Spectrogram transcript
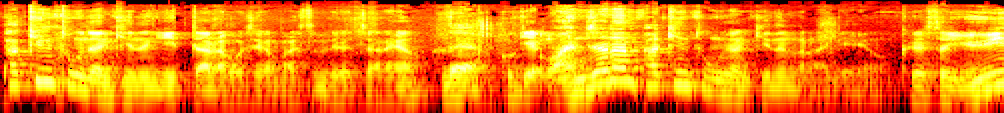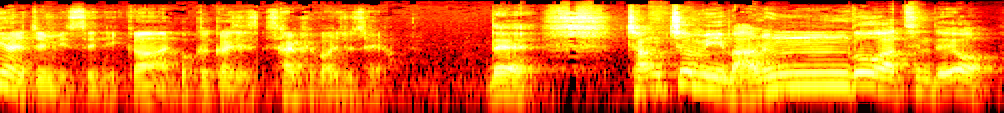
파킹 통장 기능이 있다라고 제가 말씀드렸잖아요. 네. 그게 완전한 파킹 통장 기능은 아니에요. 그래서 유의할 점이 있으니까 끝까지 살펴봐 주세요. 네 장점이 많은 것 같은데요.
